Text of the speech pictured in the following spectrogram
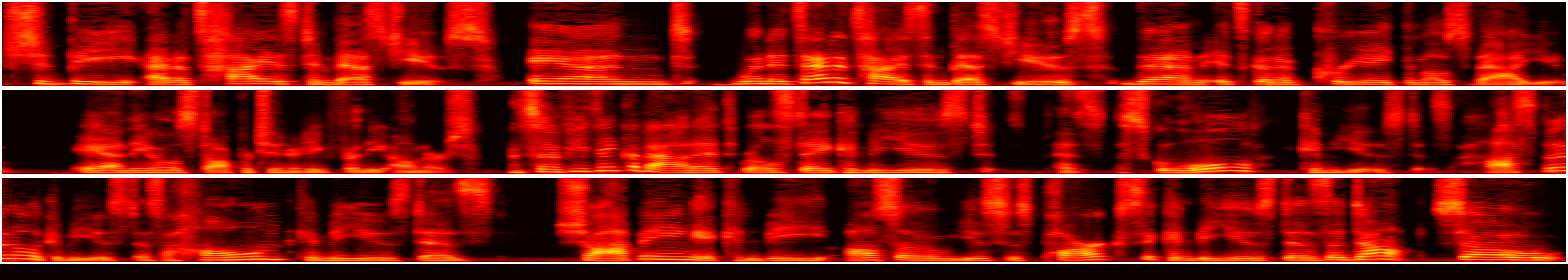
should be at its highest and best use. And when it's at its highest and best use, then it's going to create the most value. And the most opportunity for the owners. So if you think about it, real estate can be used as a school, can be used as a hospital, it can be used as a home, can be used as shopping, it can be also used as parks, it can be used as a dump. So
